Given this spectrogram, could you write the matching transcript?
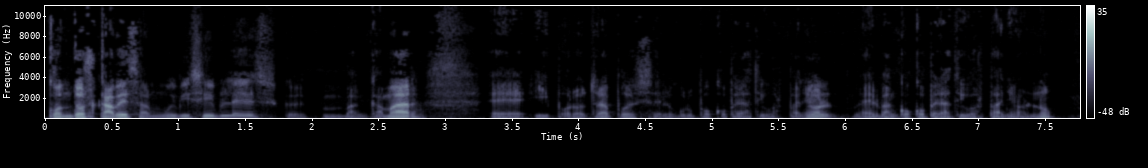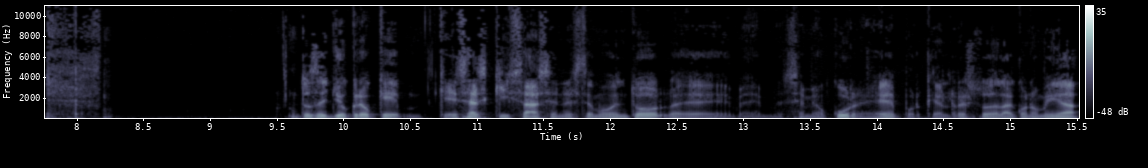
con dos cabezas muy visibles, Bancamar, eh, y por otra, pues el Grupo Cooperativo Español, el Banco Cooperativo Español, ¿no? Entonces yo creo que, que esa es quizás en este momento, eh, eh, se me ocurre, ¿eh? porque el resto de la economía,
